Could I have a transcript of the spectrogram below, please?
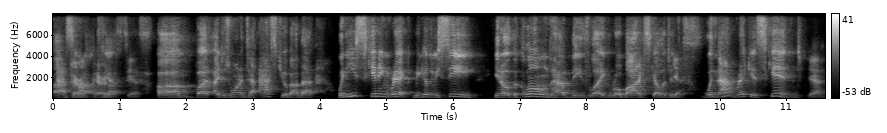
uh, Asimov paradox. paradox. Yes. Yes. Um, but I just wanted to ask you about that. When he's skinning Rick, because we see, you know, the clones have these like robotic skeletons. Yes. When that Rick is skinned, Yeah.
